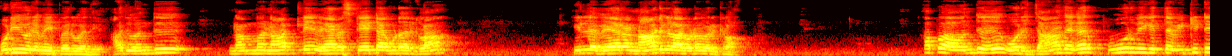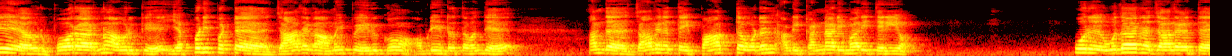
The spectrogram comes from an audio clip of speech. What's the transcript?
குடியுரிமை பெறுவது. அது வந்து நம்ம நாட்டிலே வேறு ஸ்டேட்டாக கூட இருக்கலாம் இல்லை வேறு நாடுகளாக கூட இருக்கலாம். அப்போ வந்து ஒரு ஜாதகர் பூர்வீகத்தை விட்டுட்டு அவர் போகிறாருன்னா அவருக்கு எப்படிப்பட்ட ஜாதக அமைப்பு இருக்கும் அப்படின்றத வந்து அந்த ஜாதகத்தை பார்த்தவுடன் அப்படி கண்ணாடி மாதிரி தெரியும். ஒரு உதாரண ஜாதகத்தை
